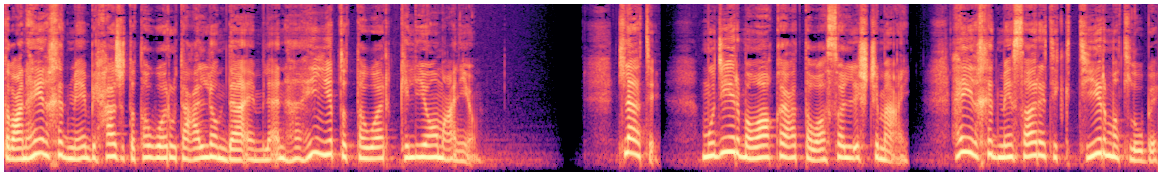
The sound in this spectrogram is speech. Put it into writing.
طبعا هي الخدمة بحاجة تطور وتعلم دائم لأنها هي بتتطور كل يوم عن يوم. ثلاثة مدير مواقع التواصل الاجتماعي. هي الخدمة صارت كتير مطلوبة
